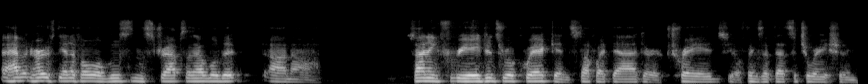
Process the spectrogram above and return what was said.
I haven't heard if the NFL will loosen the straps on that a little bit on uh, signing free agents real quick and stuff like that, or trades, you know, things like that situation.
